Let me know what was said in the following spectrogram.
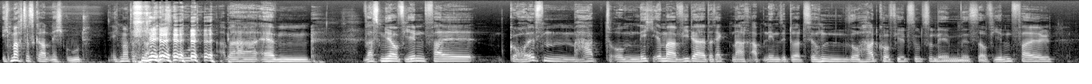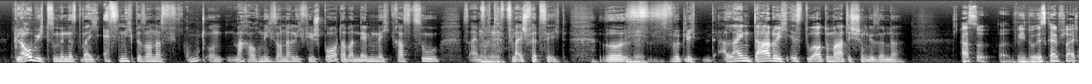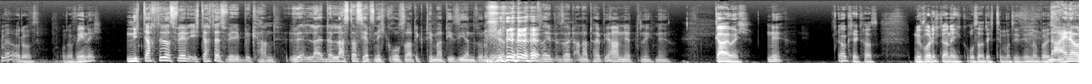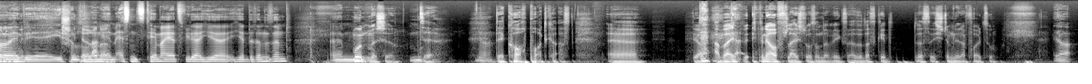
Ich mache das gerade nicht gut. Ich mache das gerade nicht gut. Aber ähm, was mir auf jeden Fall geholfen hat, um nicht immer wieder direkt nach Abnehmensituationen so hardcore viel zuzunehmen, ist auf jeden Fall, glaube ich zumindest, weil ich esse nicht besonders gut und mache auch nicht sonderlich viel Sport, aber nehme nicht krass zu, ist einfach der Fleischverzicht. So, es ist wirklich, allein dadurch isst du automatisch schon gesünder. Hast du, äh, wie, du isst kein Fleisch mehr oder was? Oder wenig? Ich dachte, das wäre, ich dachte, das wäre dir bekannt. Lass das jetzt nicht großartig thematisieren. So. Nee, seit, seit anderthalb Jahren jetzt nicht, nee. Gar nicht. nee. Okay, krass. Ne, wollte ich gar nicht großartig thematisieren, aber Nein, aber weil wir eh schon so lange im Essensthema jetzt wieder hier, hier drin sind. Ähm, Mundmische. Der, Ja. der Koch-Podcast. Äh, ja, aber ich, ich bin ja auch fleischlos unterwegs, also das geht, das, ich stimme dir da voll zu. Ja.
